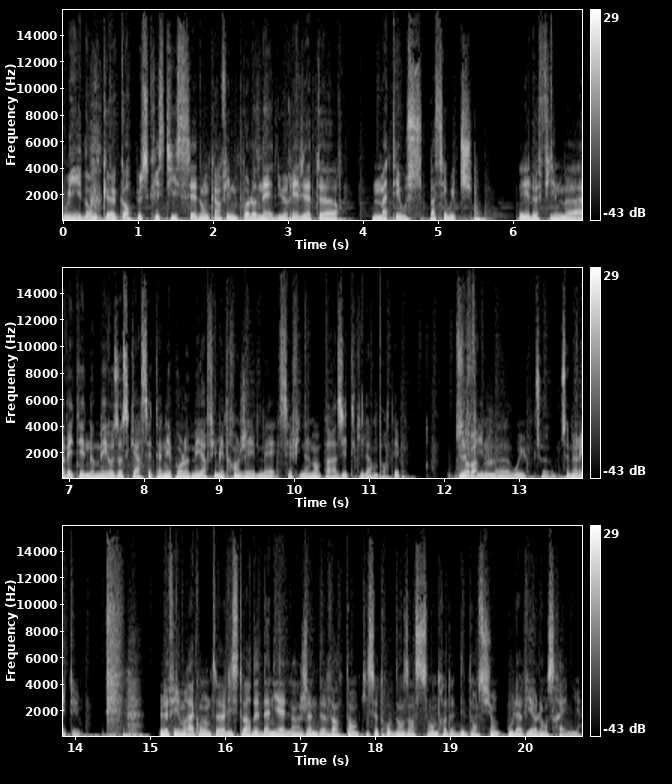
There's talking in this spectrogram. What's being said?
Oui, donc euh, Corpus Christi, c'est donc un film polonais du réalisateur Mateusz Pasewicz. Et le film avait été nommé aux Oscars cette année pour le meilleur film étranger, mais c'est finalement Parasite qui l'a emporté. Ça le va. film, euh, oui, c'est mérité. Le film raconte l'histoire de Daniel, un jeune de 20 ans qui se trouve dans un centre de détention où la violence règne.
